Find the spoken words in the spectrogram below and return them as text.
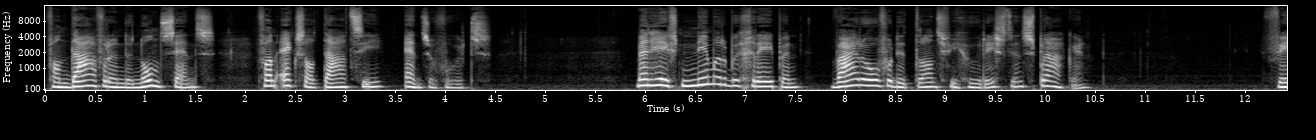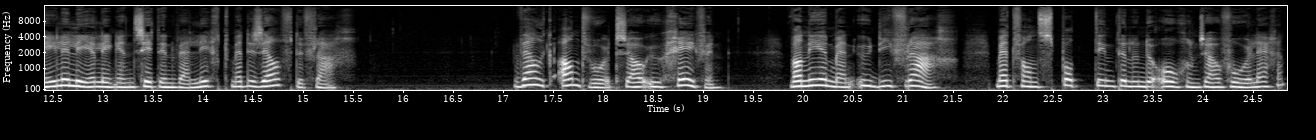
van daverende nonsens, van exaltatie enzovoorts. Men heeft nimmer begrepen waarover de transfiguristen spraken. Vele leerlingen zitten wellicht met dezelfde vraag. Welk antwoord zou u geven wanneer men u die vraag met van spot tintelende ogen zou voorleggen?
